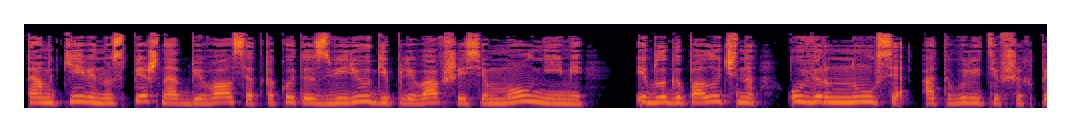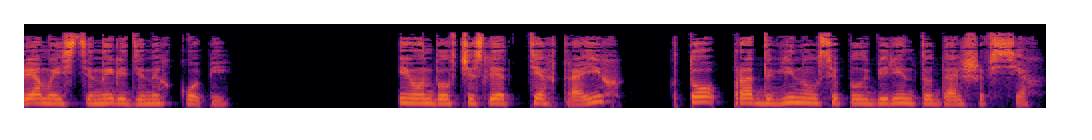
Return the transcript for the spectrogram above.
Там Кевин успешно отбивался от какой-то зверюги, плевавшейся молниями, и благополучно увернулся от вылетевших прямо из стены ледяных копий. И он был в числе тех троих, кто продвинулся по лабиринту дальше всех.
